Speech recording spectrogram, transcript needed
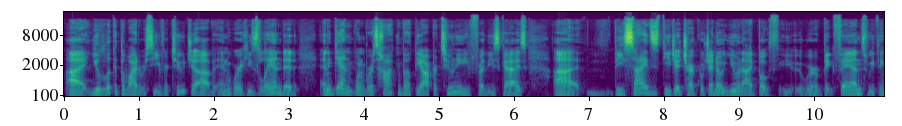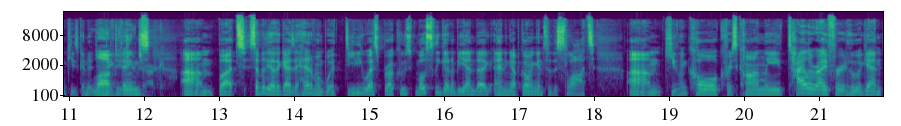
Uh, you look at the wide receiver two job and where he's landed. And again, when we're talking about the opportunity for these guys, uh, besides DJ Chark, which I know you and I both you- we're big fans, we think he's going to do Love big DJ things. Chark. Um, but some of the other guys ahead of him with Dede Westbrook, who's mostly going to be end, ending up going into the slots. Um, Keelan Cole, Chris Conley, Tyler Eifert, who again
